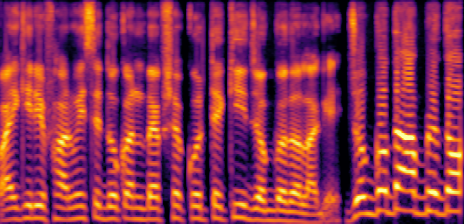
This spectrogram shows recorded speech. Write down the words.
পাইকারি ফার্মেসি দোকান ব্যবসা করতে কি যোগ্যতা লাগে? যোগ্যতা আপনি তো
